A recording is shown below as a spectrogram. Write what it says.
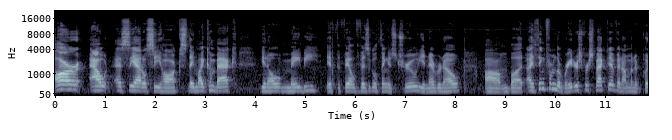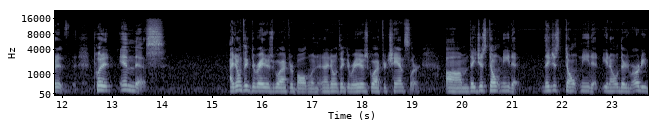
are out as Seattle Seahawks. They might come back you know, maybe if the failed physical thing is true, you never know. Um, but I think from the Raiders' perspective, and I'm gonna put it put it in this. I don't think the Raiders go after Baldwin, and I don't think the Raiders go after Chancellor. Um, they just don't need it. They just don't need it. You know, they've already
